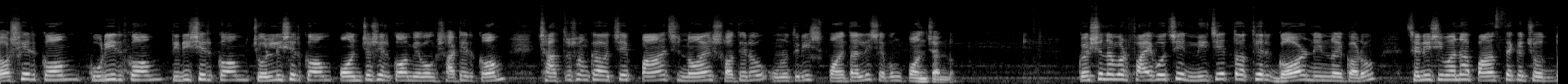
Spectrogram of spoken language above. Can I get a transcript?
দশের কম, কুড়ির কম, তিরিশের কম, চল্লিশের কম, পঞ্চাশের কম এবং ষাটের কম। ছাত্র সংখ্যা হচ্ছে পাঁচ, নয়, সতেরো, উনতিরিশ, পঁয়তাল্লিশ এবং পঞ্চান্ন। কোয়েশ্চেন নাম্বার ফাইভ হচ্ছে, নিচের তথ্যের গড় নির্ণয় করো। শ্রেণি সীমানা পাঁচ থেকে চোদ্দ,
